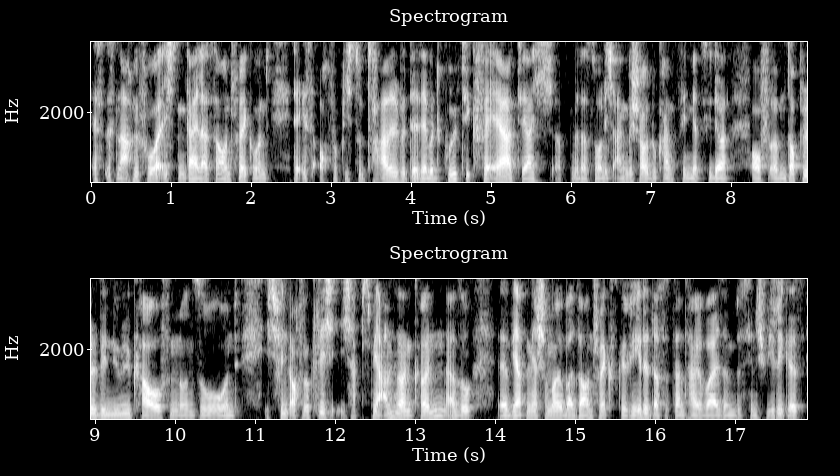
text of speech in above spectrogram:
es ist nach wie vor echt ein geiler Soundtrack und der ist auch wirklich total, der, der wird kultig verehrt. Ja, ich habe mir das neulich angeschaut. Du kannst den jetzt wieder auf ähm, Doppelvinyl kaufen und so und ich finde auch wirklich, ich habe es mir anhören können. Also äh, wir hatten ja schon mal über Soundtracks geredet, dass es dann teilweise ein bisschen schwierig ist,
